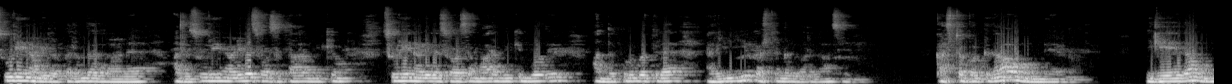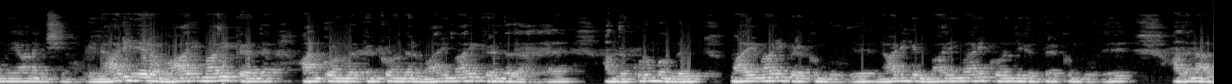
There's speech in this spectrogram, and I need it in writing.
சூரிய நாடியில் பிறந்ததுனால அது சூரிய நாடியில் சுவாசத்தை ஆரம்பிக்கும். சூரிய நாடியில் சுவாசம் ஆரம்பிக்கும் போது அந்த குடும்பத்தில் நிறைய கஷ்டங்கள் வரதான் செய்யும். கஷ்டப்பட்டு தான் அவங்க முன்னேறணும். இதே தான் உண்மையான விஷயம். இப்படி நாடி நேரம் மாறி மாறி பிறந்த ஆண் குழந்தை பெண் குழந்தை மாறி மாறி பிறந்ததால அந்த குடும்பங்கள் மாறி மாறி பிறக்கும்போது நாடிகள் மாறி மாறி குழந்தைகள் பிறக்கும்போது அதனால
